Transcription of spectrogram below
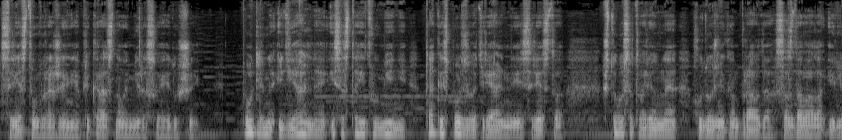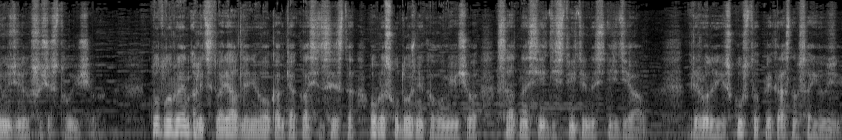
средством выражения прекрасного мира своей души. Подлинно идеальное и состоит в умении так использовать реальные средства, чтобы сотворенная художником правда создавала иллюзию существующего. Клод Лорен олицетворял для него, как для классициста, образ художника, умеющего соотносить действительность и идеал, природа и искусство в прекрасном союзе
